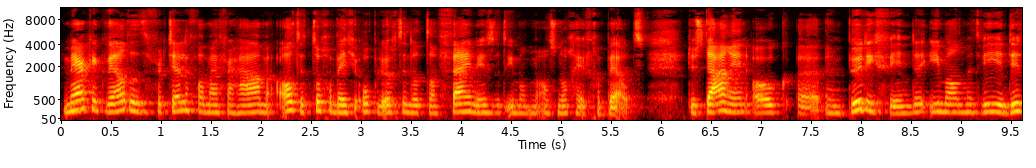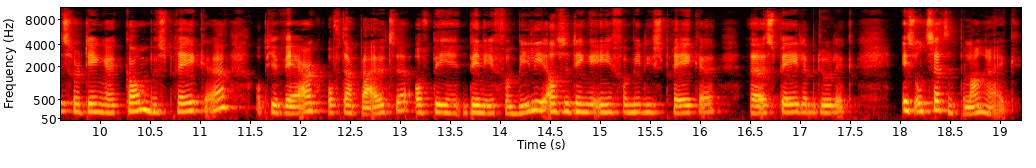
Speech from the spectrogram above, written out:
merk ik wel dat het vertellen van mijn verhaal me altijd toch een beetje oplucht en dat het dan fijn is dat iemand me alsnog heeft gebeld. Dus daarin ook uh, een buddy vinden, iemand met wie je dit soort dingen kan bespreken op je werk of daarbuiten of binnen je familie als er dingen in je familie uh, spelen bedoel ik, is ontzettend belangrijk.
